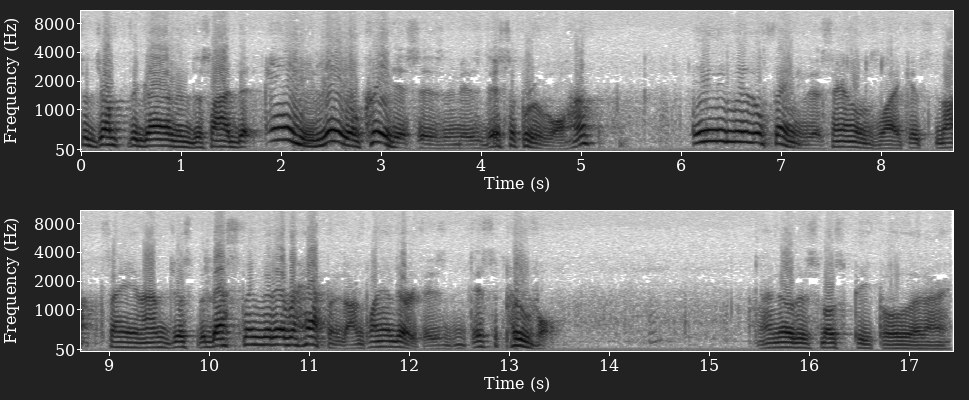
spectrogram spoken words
to jump the gun and decide that any little criticism is disapproval, huh? Any little thing that sounds like it's not saying I'm just the best thing that ever happened on planet Earth is disapproval. I notice most people that I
